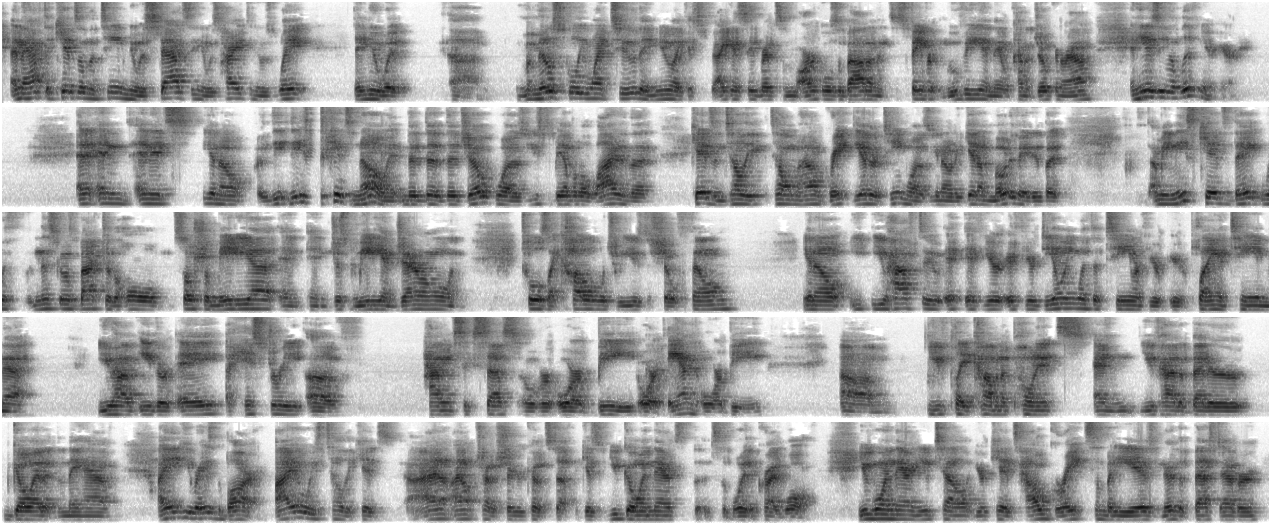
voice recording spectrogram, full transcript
and half the kids on the team knew his stats, they knew his height, they knew his weight, they knew what uh, middle school he went to. They knew like his, I guess they read some articles about him. It's his favorite movie, and they were kind of joking around. And he doesn't even live near here. And and and it's you know the, these kids know. And the, the the joke was used to be able to lie to the kids and tell tell them how great the other team was, you know, to get them motivated. But I mean, these kids, they with and this goes back to the whole social media and, and just media in general and tools like Hudl, which we use to show film. You know, you, have to if you're if you're dealing with a team, if you're, you're playing a team that you have either a a history of having success over or b or and or b um, you've played common opponents and you've had a better go at it than they have. I think you raise the bar. I always tell the kids, I don't, I don't try to sugarcoat stuff because if you go in there, it's the, it's the boy that cried wolf. You go in there and you tell your kids how great somebody is and they're the best ever.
